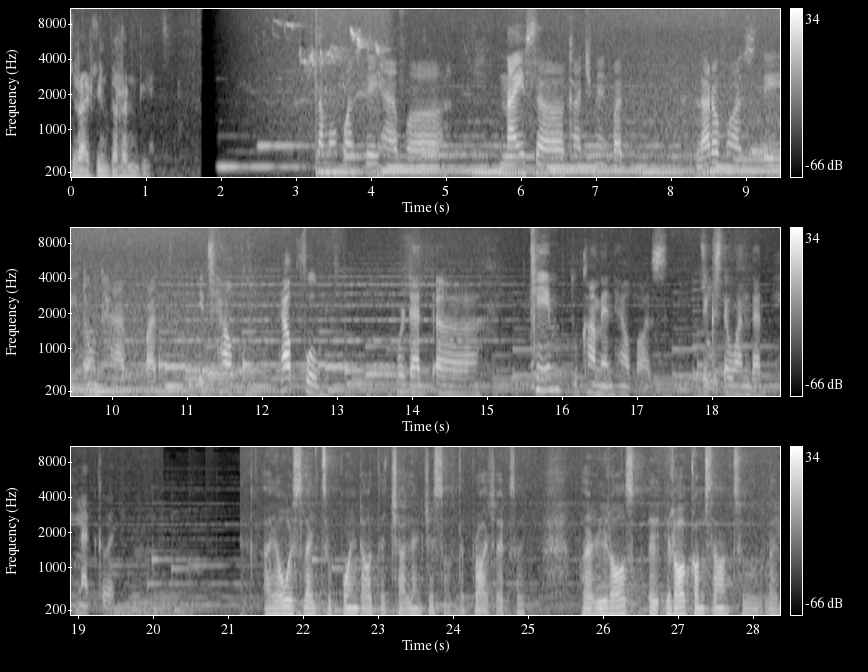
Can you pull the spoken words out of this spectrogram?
iraikin peraniki Some of us they have a nice uh, catchment, but a lot of us they don't have. But it's help helpful for that uh, team to come and help us fix the one that not good. I always like to point out the challenges of the projects, but it all it all comes down to like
